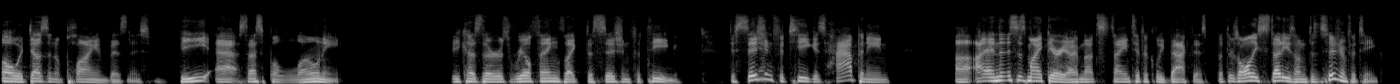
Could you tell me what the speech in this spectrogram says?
oh, it doesn't apply in business. BS. That's baloney because there's real things like decision fatigue. Decision fatigue is happening. Uh, I, and this is my theory. I have not scientifically backed this, but there's all these studies on decision fatigue.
